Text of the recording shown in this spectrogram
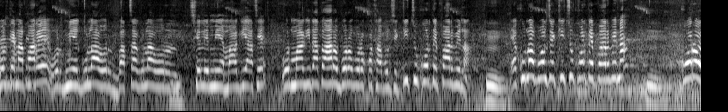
বলতে না পারে ওর মেয়েগুলা ওর বাচ্চাগুলা ওর ছেলে মেয়ে মাগি আছে ওর মাগিরা তো আরও বড় বড় কথা বলছে কিছু করতে পারবে না। এখনও বলছে কিছু করতে পারবে না। করো।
